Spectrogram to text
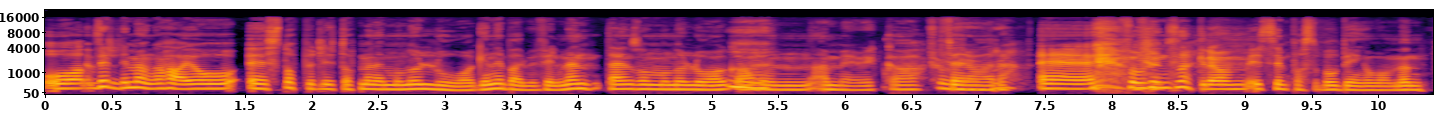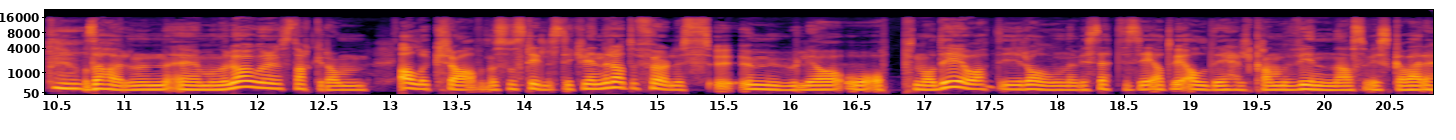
Og veldig mange har jo eh, stoppet litt opp med den monologen i Barbie-filmen. Det er en sånn monolog av hun America Ferrara. Eh, hvor hun snakker om 'It's impossible being a woman'. Og så har hun en eh, monolog hvor hun snakker om alle kravene som stilles til kvinner, og at det føles umulig å, å oppnå de, og at de rollene vi settes i, at vi aldri helt kan vinne. Altså vi skal være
